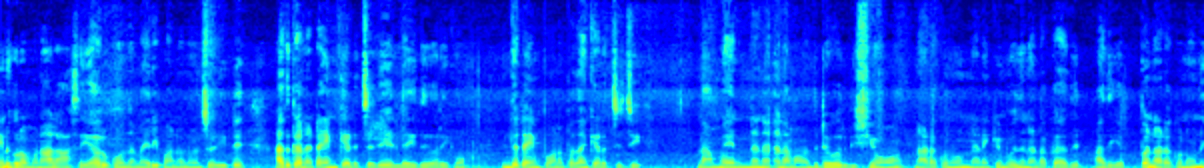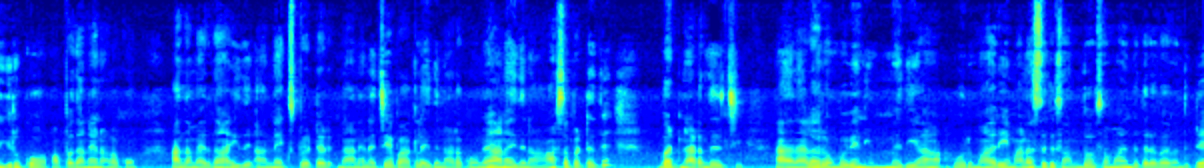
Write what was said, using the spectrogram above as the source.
எனக்கு ரொம்ப நாள் ஆசையாக இருக்கும் இந்த மாதிரி பண்ணணும்னு சொல்லிட்டு. அதுக்கான டைம் கிடைச்சதே இல்லை இது வரைக்கும். இந்த டைம் போனப்போ தான் கிடச்சிச்சு. நம்ம என்னென்ன நம்ம வந்துட்டு ஒரு விஷயம் நடக்கணும்னு நினைக்கும் போது நடக்காது. அது எப்போ நடக்கணும்னு இருக்கோ அப்போ தானே நடக்கும். அந்த மாதிரி தான் இது அன்எக்ஸ்பெக்டட் நான் நினச்சே பார்க்கல இது நடக்கும்னு. ஆனால் இது நான் ஆசைப்பட்டது பட் நடந்துருச்சு. அதனால் ரொம்பவே நிம்மதியாக ஒரு மாதிரி மனசுக்கு சந்தோஷமாக இந்த தடவை வந்துட்டு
